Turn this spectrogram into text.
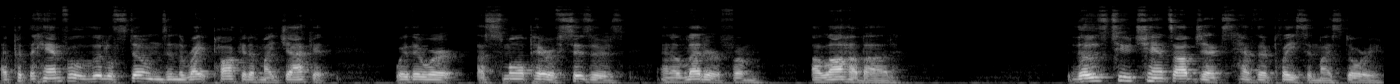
I put the handful of little stones in the right pocket of my jacket, where there were a small pair of scissors and a letter from Allahabad. Those two chance objects have their place in my story.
